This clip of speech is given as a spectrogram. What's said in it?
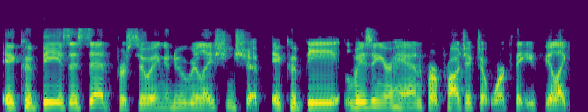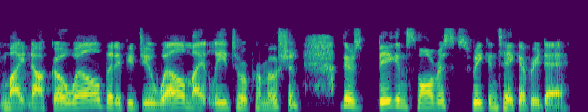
It could be, as I said, pursuing a new relationship. It could be raising your hand for a project at work that you feel like might not go well, but if you do well, might lead to a promotion. There's big and small risks we can take every day.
